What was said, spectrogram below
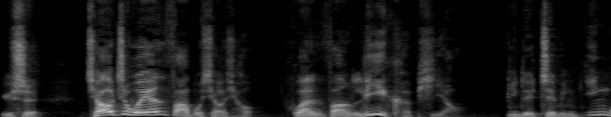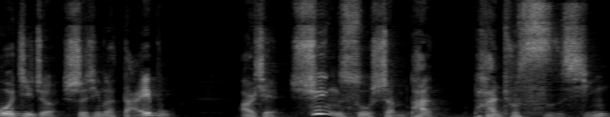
于是。乔治·韦恩发布消息后，官方立刻辟谣，并对这名英国记者实行了逮捕，而且迅速审判，判处死刑。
